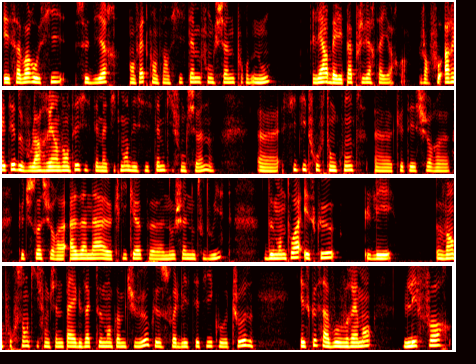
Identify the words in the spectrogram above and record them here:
et savoir aussi se dire, en fait, quand un système fonctionne pour nous, l'herbe, elle est pas plus verte ailleurs. Quoi. Genre, faut arrêter de vouloir réinventer systématiquement des systèmes qui fonctionnent. si tu trouves ton compte, que tu sois sur Asana, ClickUp, Notion ou Todoist, demande-toi est-ce que les 20% qui fonctionnent pas exactement comme tu veux, que ce soit de l'esthétique ou autre chose, est-ce que ça vaut vraiment l'effort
